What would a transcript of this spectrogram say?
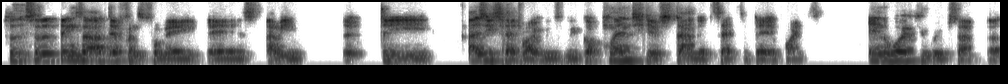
So, the- so the things that are different for me is, I mean, the, the as you said, right, we've, we've got plenty of standard sets of data points in the working groups that, uh,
